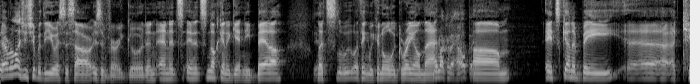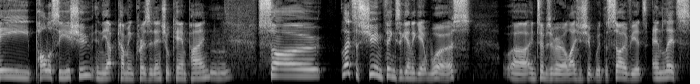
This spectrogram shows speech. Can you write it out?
our relationship with the USSR isn't very good, and, and it's and it's not going to get any better. Let's I think we can all agree on that. We're not going to help it. Um, it's going to be uh, a key policy issue in the upcoming presidential campaign. Mm-hmm. So let's assume things are going to get worse uh, in terms of our relationship with the Soviets, and let's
